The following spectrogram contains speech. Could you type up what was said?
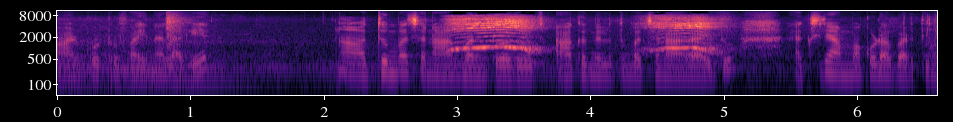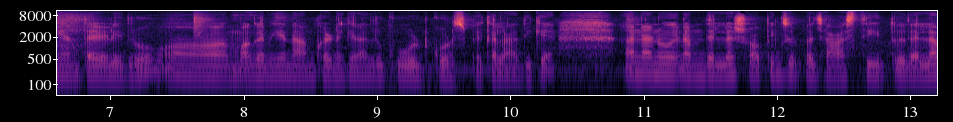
ಮಾಡಿಕೊಟ್ರು ಫೈನಲಾಗಿ ತುಂಬ ಚೆನ್ನಾಗಿ ಬಂತು ಅದು ಹಾಕಿದ್ಮೇಲೆ ತುಂಬ ಚೆನ್ನಾಗಾಯಿತು. ಆ್ಯಕ್ಚುಲಿ ಅಮ್ಮ ಕೂಡ ಬರ್ತೀನಿ ಅಂತ ಹೇಳಿದರು. ಮಗನಿಗೆ ನಾಮಕರಣಕ್ಕೆ ಏನಾದರೂ ಗೋಲ್ಡ್ ಕೊಡಿಸ್ಬೇಕಲ್ಲ ಅದಕ್ಕೆ. ನಾನು ನಮ್ಮದೆಲ್ಲ ಶಾಪಿಂಗ್ ಸ್ವಲ್ಪ ಜಾಸ್ತಿ ಇತ್ತು. ಅದೆಲ್ಲ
